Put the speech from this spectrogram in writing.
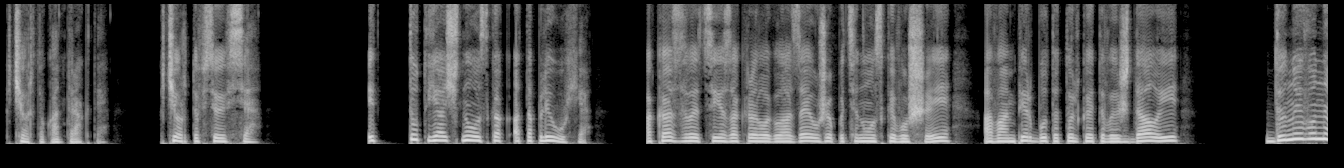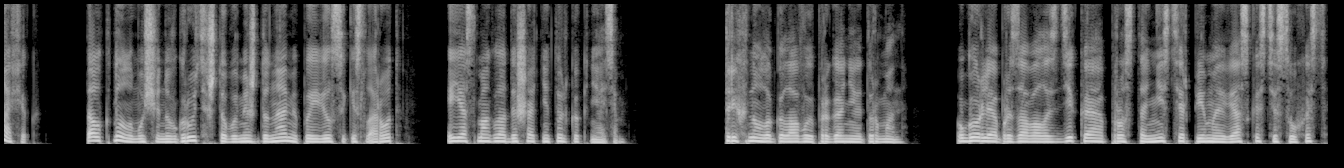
К черту контракты, к черту все и вся. И тут я очнулась, как от оплеухи. Оказывается, я закрыла глаза и уже потянулась к его шее, а вампир будто только этого и ждал, и... Да ну его нафиг! Толкнула мужчину в грудь, чтобы между нами появился кислород, и я смогла дышать не только князем. Тряхнула головой, прогоняя дурман. В горле образовалась дикая, просто нестерпимая вязкость и сухость,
